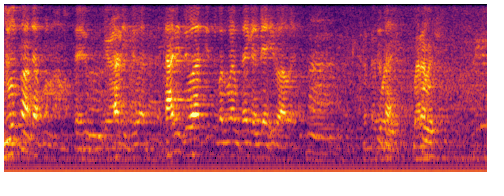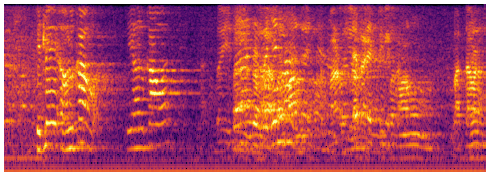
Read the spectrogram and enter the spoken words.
જોતા જ આપણને આમાં જોવા ખાલી જોવાથી ભગવાન થાય કે બે હીરો આવે. બરાબર. એટલે એ. પરમાણુ, વાતાવરણ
